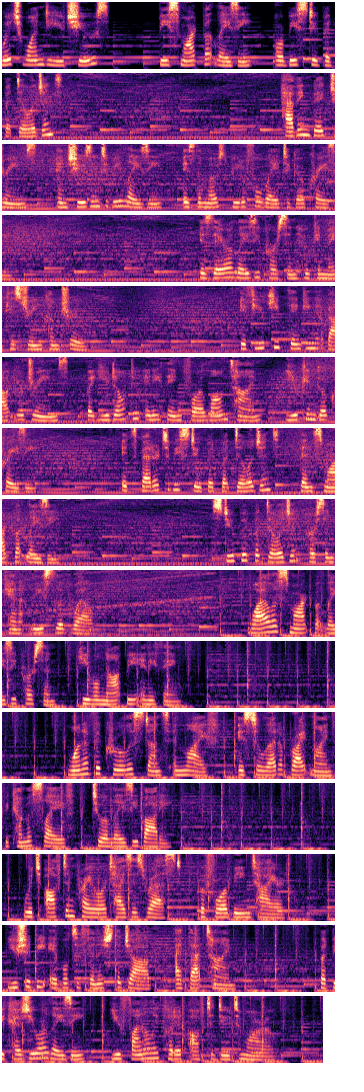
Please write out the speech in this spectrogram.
Which one do you choose? Be smart but lazy, or be stupid but diligent? Having big dreams, and choosing to be lazy, is the most beautiful way to go crazy. Is there a lazy person who can make his dream come true? If you keep thinking about your dreams, but you don't do anything for a long time, you can go crazy. It's better to be stupid but diligent, than smart but lazy. Stupid but diligent person can at least live well. While a smart but lazy person, he will not be anything. One of the cruelest stunts in life, is to let a bright mind become a slave, to a lazy body. Which often prioritizes rest, before being tired. You should be able to finish the job, at that time. But because you are lazy, you finally put it off to do tomorrow.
